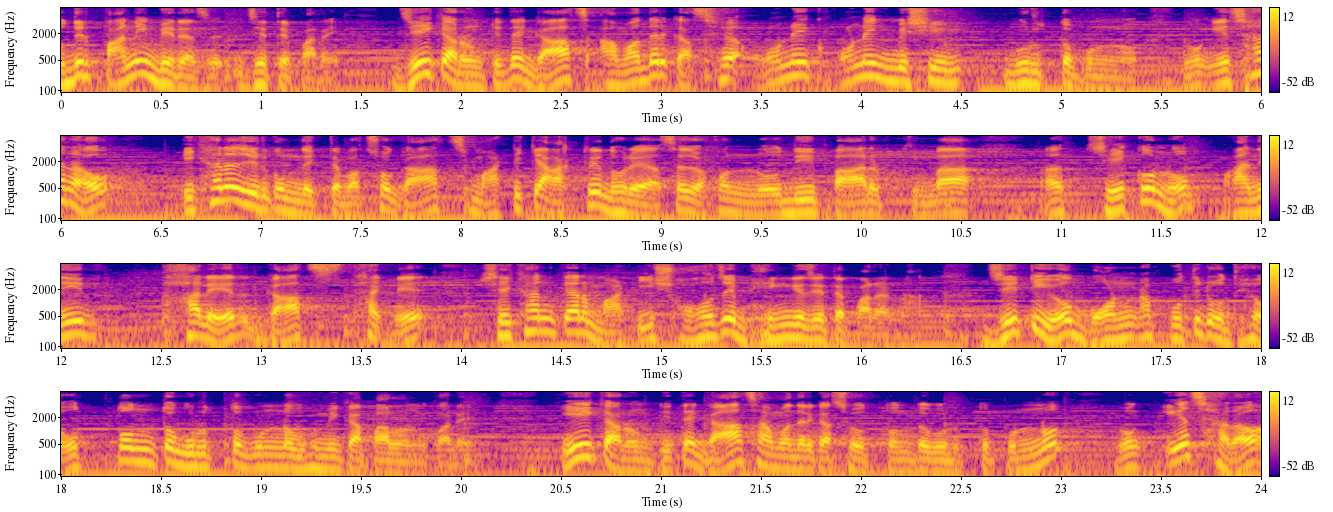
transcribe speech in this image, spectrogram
নদীর পানি বেড়ে যেতে পারে। যেই কারণটিতে গাছ আমাদের কাছে অনেক অনেক বেশি গুরুত্বপূর্ণ। এবং এছাড়াও এখানে যেরকম দেখতে পাচ্ছ, গাছ মাটিকে আঁকড়ে ধরে আছে। যখন নদী পার কিংবা যে কোনো পানির ধারের গাছ থাকে, সেখানকার মাটি সহজে ভেঙে যেতে পারে না। যেটিও বন্যা প্রতিরোধে অত্যন্ত গুরুত্বপূর্ণ ভূমিকা পালন করে। এই কারণটিতে গাছ আমাদের কাছে অত্যন্ত গুরুত্বপূর্ণ এবং এছাড়াও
